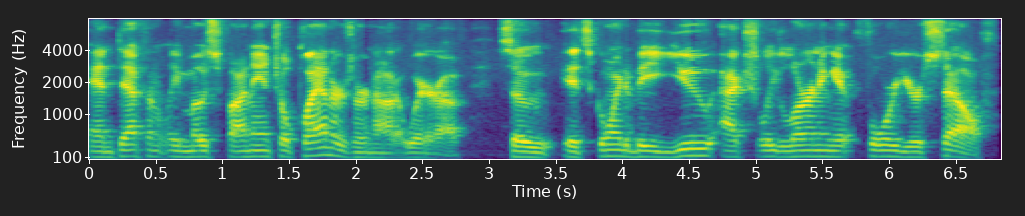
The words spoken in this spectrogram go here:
and definitely most financial planners are not aware of. So it's going to be you actually learning it for yourself.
